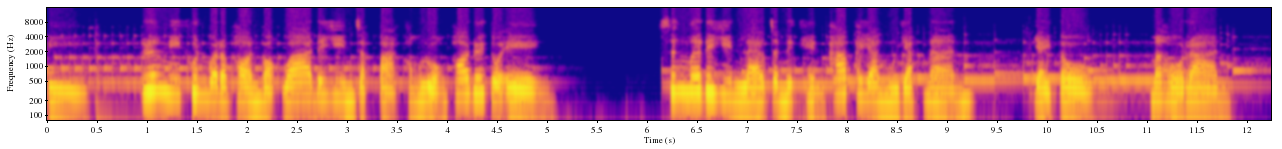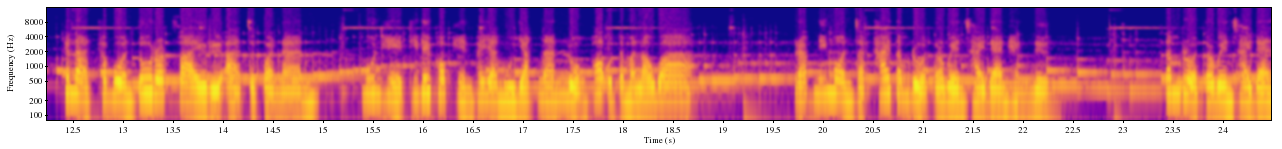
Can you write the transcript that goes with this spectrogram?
ปี เรื่องนี้คุณวรพรบอกว่าได้ยินจากปากของหลวงพ่อด้วยตัวเอง ซึ่งเมื่อได้ยินแล้วจะนึกเห็นภาพพญางูยักษ์นั้น ใหญ่โต มโหฬารขนาดขบวนตู้รถไฟหรืออาจจะกว่านั้น มูลเหตุที่ได้พบเห็นพญางูยักษ์นั้นหลวงพ่ออุตมะเล่าว่า รับนิมนต์จากค่ายตำรวจตระเวนชายแดนแห่งหนึ่งตำรวจตระเวนชายแดน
